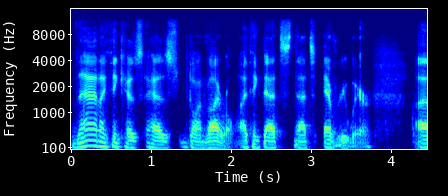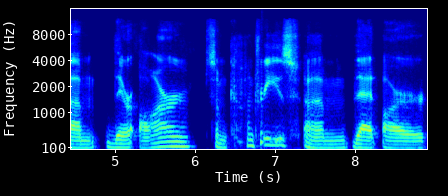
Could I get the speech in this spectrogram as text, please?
that I think has has gone viral. I think that's that's everywhere. Um, there are some countries um, that are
